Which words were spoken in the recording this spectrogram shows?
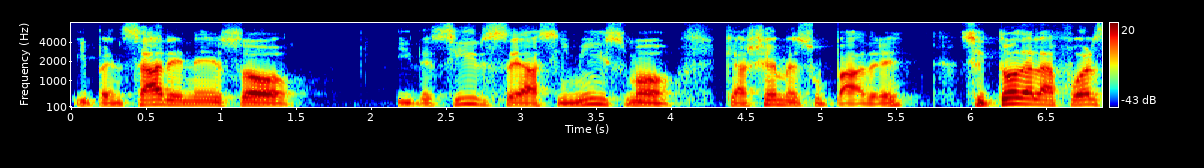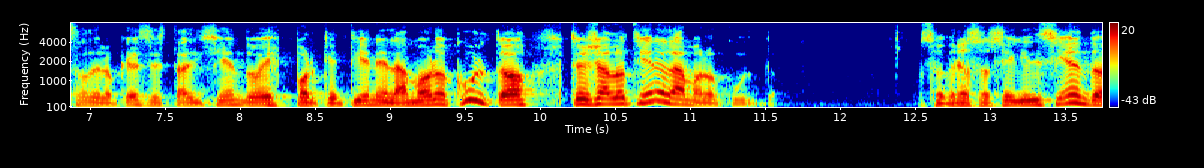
y pensar en eso y decirse a sí mismo que Hashem es su padre? Si toda la fuerza de lo que él se está diciendo es porque tiene el amor oculto, entonces ya lo tiene el amor oculto. Sobre eso sigue diciendo,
